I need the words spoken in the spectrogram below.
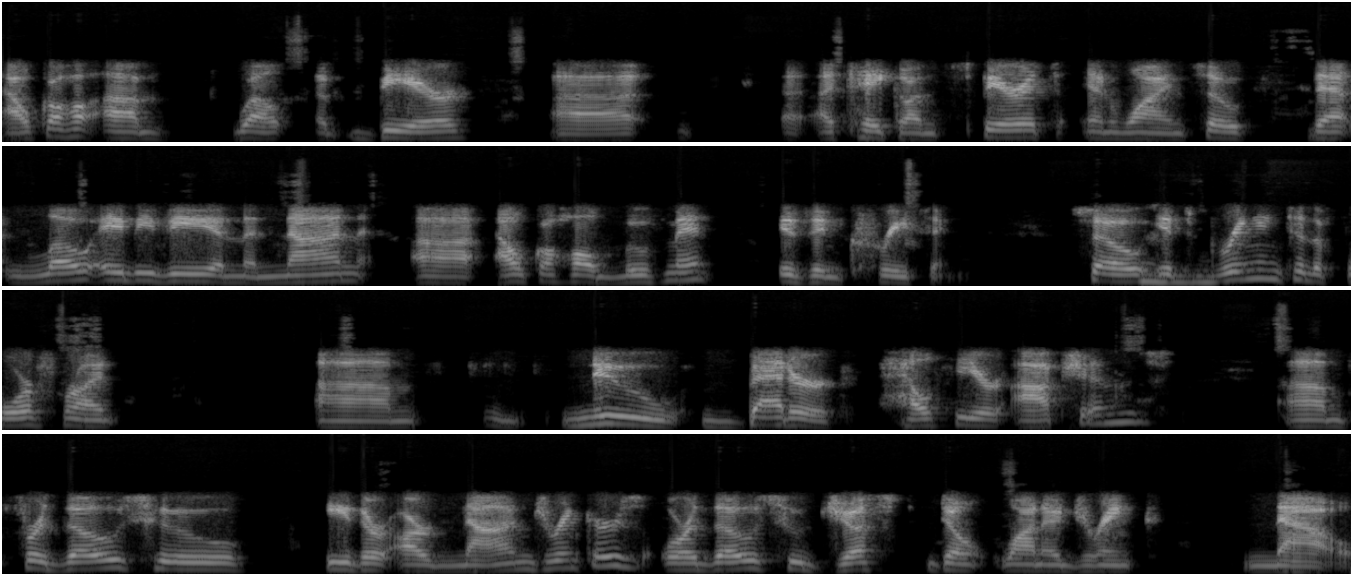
alcohol, um, well, beer, uh, a take on spirits and wine. So that low ABV and the non uh, alcohol movement is increasing. So mm-hmm. it's bringing to the forefront um, new, better, healthier options um, for those who either are non drinkers or those who just don't want to drink now.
